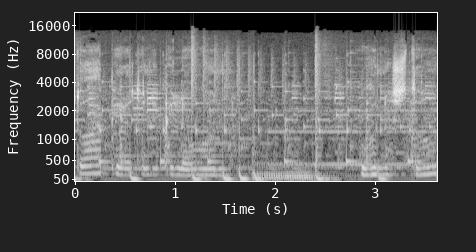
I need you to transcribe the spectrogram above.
Το άπειρο των επιλογών γνωστών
